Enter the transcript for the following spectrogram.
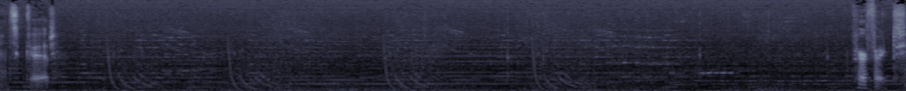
That's good. Perfect.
